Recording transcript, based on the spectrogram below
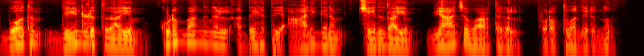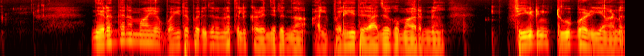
ബോധം വീണ്ടെടുത്തതായും കുടുംബാംഗങ്ങൾ അദ്ദേഹത്തെ ആലിംഗനം ചെയ്തതായും വ്യാജ വാർത്തകൾ പുറത്തു വന്നിരുന്നു. നിരന്തരമായ വൈദ്യപരിചരണത്തിൽ കഴിഞ്ഞിരുന്ന അൽ വലീദ് രാജകുമാരന് ഫീഡിംഗ് ട്യൂബ് വഴിയാണ്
